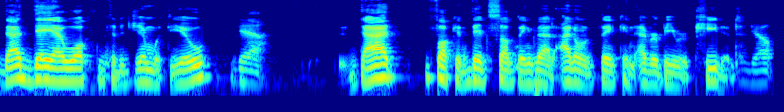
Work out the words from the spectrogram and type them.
that day I walked into the gym with you, Yeah. that fucking did something that I don't think can ever be repeated. Yep.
